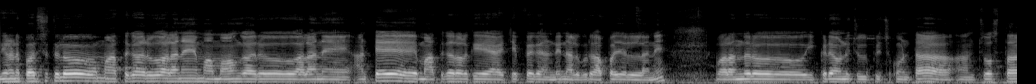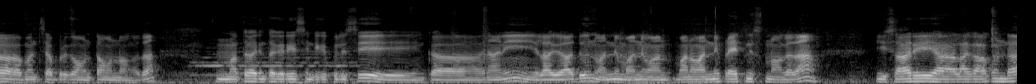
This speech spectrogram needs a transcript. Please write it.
ఇలాంటి పరిస్థితుల్లో మా అత్తగారు అలానే మా మామగారు అలానే అంటే మా అత్తగారు వాళ్ళకి చెప్పే కదండి నలుగురు అప్పజల్లని వాళ్ళందరూ ఇక్కడే ఉండి చూపించుకుంటా చూస్తా మంచి అబ్బరిగా ఉంటా ఉన్నాం కదా. మా అత్తగారు ఇంతగా రీసెంట్గా పిలిచి ఇంకా నాని ఇలా కాదు నువ్వు అన్ని మనం మనం అన్ని ప్రయత్నిస్తున్నావు కదా. ఈసారి అలా కాకుండా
